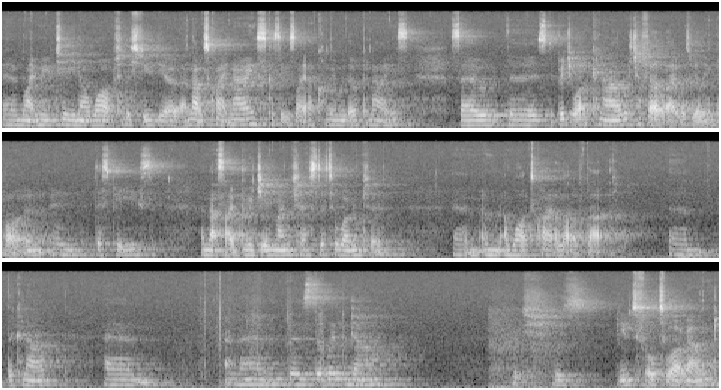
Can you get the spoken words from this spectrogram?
um, like routine or walk to the studio and that was quite nice because it was like I come in with open eyes so there's the Bridgewater Canal which I felt like was really important in this piece and that's like bridging Manchester to Warrington um, and I walked quite a lot of that um, the canal um, and then there's the Lynn Dam which was beautiful to walk around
